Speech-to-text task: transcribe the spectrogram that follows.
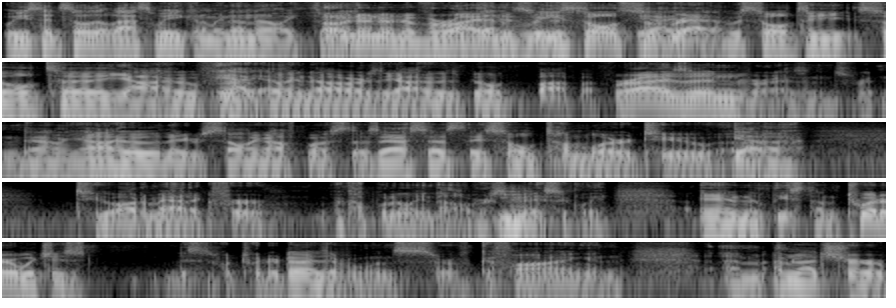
Well, you said sold it last week, and I'm like, no, no, like three. Oh no no no! Verizon it's sold. Yeah, right, yeah. It was sold to sold to Yahoo for a Yeah, billion dollars. Yahoo's built bought by Verizon. Verizon's written down Yahoo. They were selling off most of those assets. They sold Tumblr to uh, to Automattic for a couple million dollars, Mm-hmm. basically. And at least on Twitter, which is this is what Twitter does. Everyone's sort of guffawing, and I'm I'm not sure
